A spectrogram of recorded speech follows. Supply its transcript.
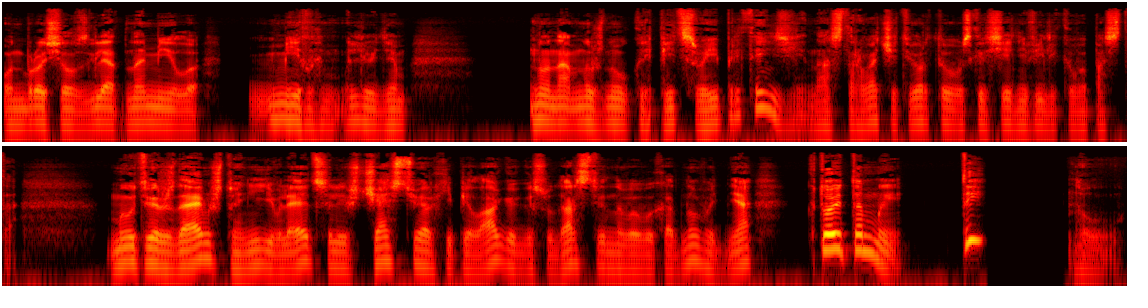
он бросил взгляд на Мило. Милым людям. Но нам нужно укрепить свои претензии на острова четвертого воскресенья Великого Поста. Мы утверждаем, что они являются лишь частью архипелага государственного выходного дня. Кто это мы? Ты? Ну,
